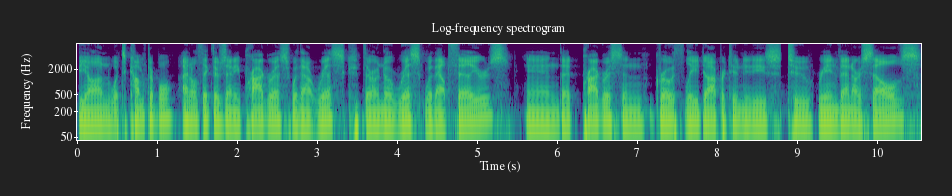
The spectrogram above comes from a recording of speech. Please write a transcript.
beyond what's comfortable. I don't think there's any progress without risk. There are no risks without failures. And that progress and growth lead to opportunities to reinvent ourselves,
